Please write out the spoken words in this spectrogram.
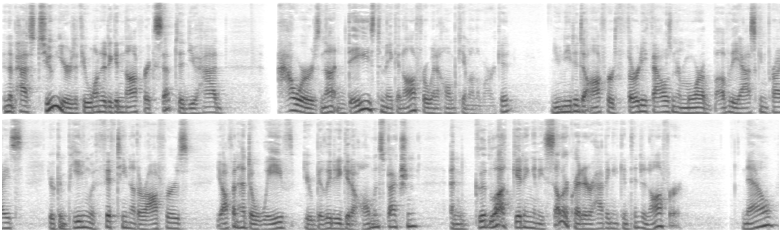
In the past two years, if you wanted to get an offer accepted, you had hours, not days, to make an offer when a home came on the market. You needed to offer 30,000 or more above the asking price. You're competing with 15 other offers. You often had to waive your ability to get a home inspection, and good luck getting any seller credit or having a contingent offer. Now,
